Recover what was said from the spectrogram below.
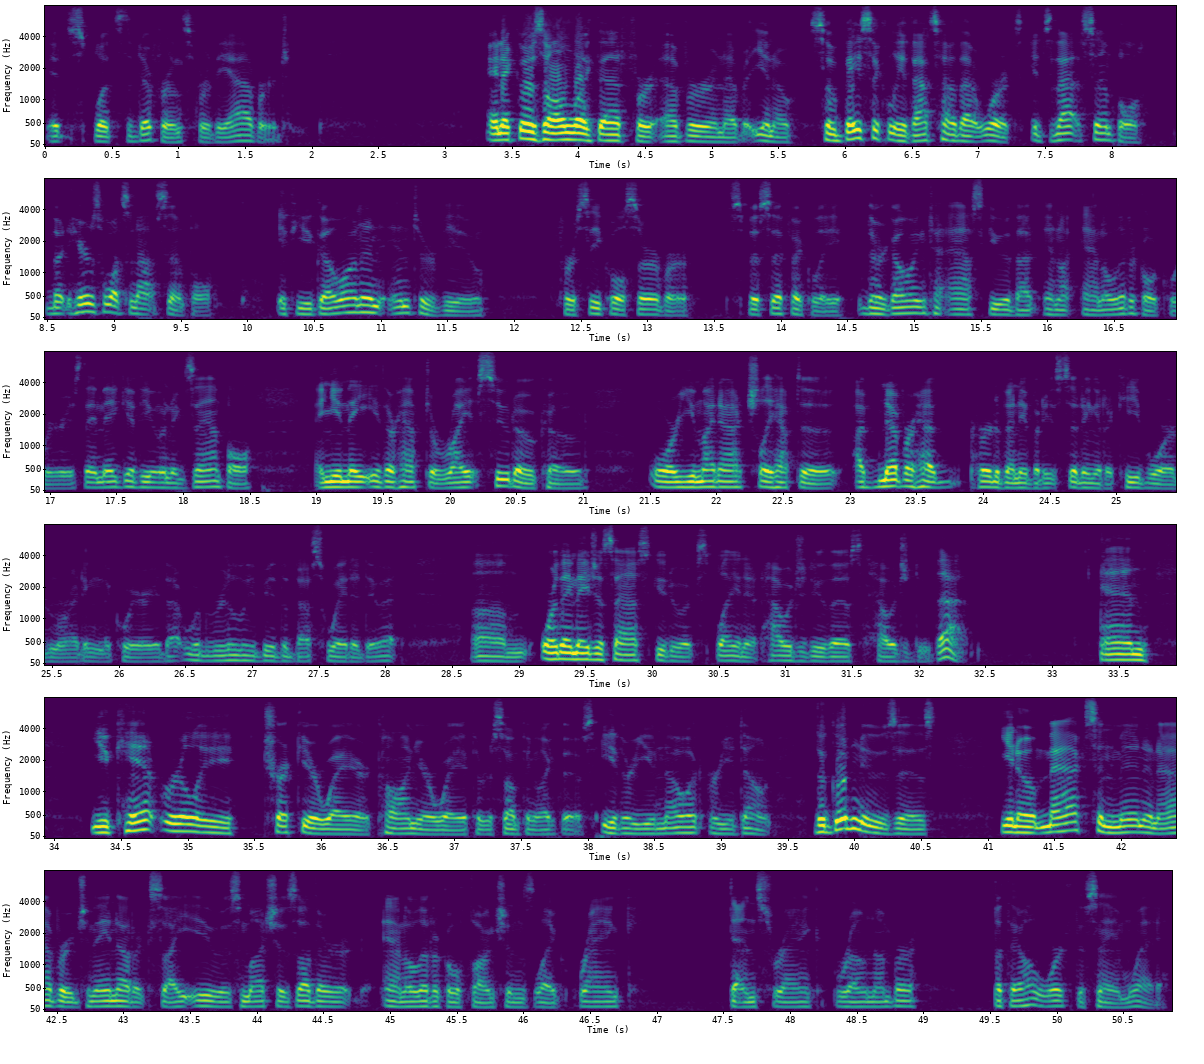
it splits the difference for the average. And it goes on like that forever and ever, you know. So basically, that's how that works. It's that simple. But here's what's not simple. If you go on an interview for SQL Server specifically, they're going to ask you about analytical queries. They may give you an example, and you may either have to write pseudocode or you might actually have to i've never had heard of anybody sitting at a keyboard and writing the query. That would really be the best way to do it. Um, or they may just ask you to explain it. How would you do this? How would you do that? And you can't really trick your way or con your way through something like this. Either you know it or you don't. The good news is you know max and min and average may not excite you as much as other analytical functions like rank dense rank row number but they all work the same way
